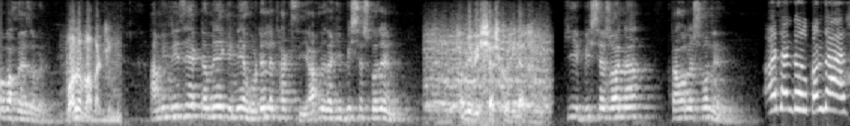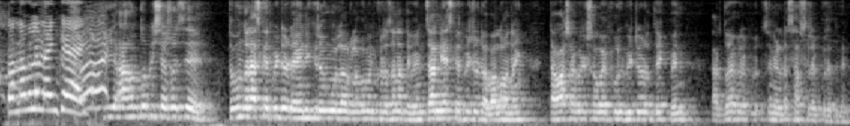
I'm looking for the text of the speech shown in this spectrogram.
অবাক হয়ে যাবেন। বলো বাবাজি। আমি নিজে একটা মেয়েকে নিয়ে হোটেলে থাকছি আপনারা কি বিশ্বাস করেন? আমি বিশ্বাস করি না। কি বিশ্বাস হয় না? তাহলে শোনেন। ওই সান্দুল কোন যাস? তোর না বলে নাইন কে? কি আহন তো বিশ্বাস হয়েছে তো বন্ধুরা, আজকের ভিডিওটা এনে কীরকম লাগল কমেন্ট করে জানা দেবেন জানি আজকের ভিডিওটা ভালো নাই, তাও আশা করি সবাই ফুল ভিডিও দেখবেন। আর দয়া করে চ্যানেলটা সাবস্ক্রাইব করে দেবেন।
